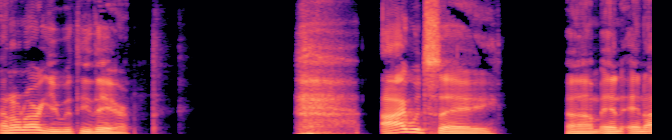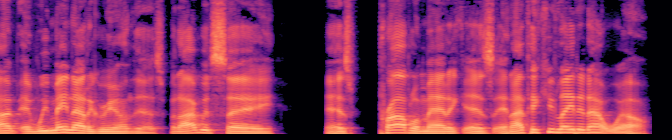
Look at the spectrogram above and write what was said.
I don't argue with you there. I would say, um, and and I and we may not agree on this, but I would say, as problematic as, and I think you laid it out well,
